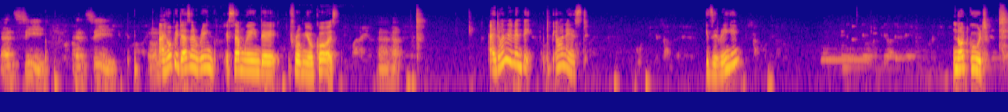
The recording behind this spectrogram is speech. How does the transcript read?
and see and see. Okay. I hope it doesn't ring somewhere in the from your course. Uh-huh. I don't even think, to be honest. Is it ringing? Not good.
